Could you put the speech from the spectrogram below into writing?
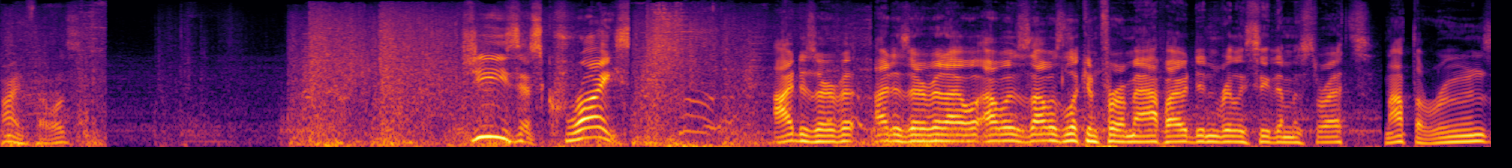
Alright, fellas. Jesus Christ! I deserve it. I deserve it. I, I, was I was looking for a map. I didn't really see them as threats. Not the runes.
